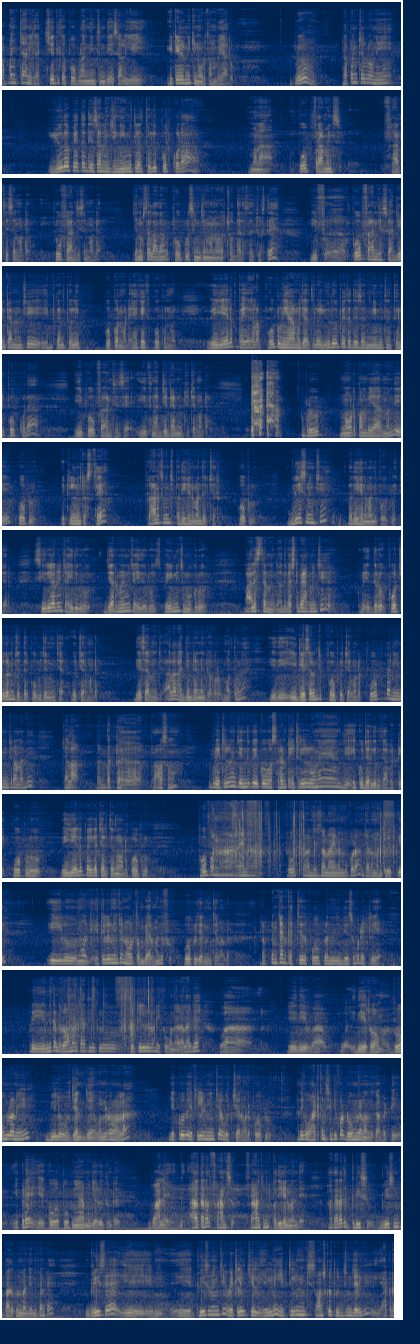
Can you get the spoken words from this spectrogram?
ప్రపంచానికి అత్యధిక పోపులు అందించిన దేశాలు ఏవి ఇటలీ నుంచి నూట తొంభై ఆరు. ఇప్పుడు ప్రపంచంలోని యూరోపేతర దేశాల నుంచి నియమితులైన తొలి పోపు కూడా మన పోప్ ఫ్రామిన్స్ ఫ్రాన్సిస్ అనమాట పోప్ ఫ్రాన్సిస్ అనమాట జన్మస్థల ఆధారంగా పోపుల సంఖ్యను మనం చూద్దాం. అసలు చూస్తే ఈ పోప్ ఫ్రాన్సిస్ అర్జెంటీనా నుంచి ఎంపికైన తొలి పోపు అనమాట ఏకైక పోపు అనమాట వెయ్యేళ్ళకు పైగా గల పోపుల నియామక జాబితాలో యూరోపేత దేశాన్ని నియమితిన తొలి పోపు కూడా ఈ పోపు ఫ్రాన్సిసే. ఈతను అర్జెంటీనా నుంచి వచ్చారన్నమాట. ఇప్పుడు నూట తొంభై ఆరు మంది పోపులు ఇటలీ నుంచి వస్తే ఫ్రాన్స్ నుంచి పదిహేను మంది వచ్చారు పోపులు. గ్రీస్ నుంచి పదిహేను మంది పోపులు వచ్చారు. సిరియా నుంచి ఐదుగురు జర్మనీ నుంచి ఐదుగురు స్పెయిన్ నుంచి ముగ్గురు పాలిస్తాన్ నుంచి అది వెస్ట్ బ్యాంక్ నుంచి ఇద్దరు పోర్చుగల్ నుంచి ఇద్దరు పోపులు జన్మించారు వచ్చారన్నమాట. దేశాల నుంచి అలాగే అర్జెంటీనా నుంచి ఒకరు. మొత్తంగా ఇది ఈ దేశాల నుంచి పోపులు వచ్చారన్నమాట పోపుగా నియమించడం అన్నది చాలా పెద్ద ప్ర ప్రవాసం. ఇప్పుడు ఇటలీ నుంచి ఎందుకు ఎక్కువగా వస్తారంటే ఇటలీలోనే ఎక్కువ జరిగింది కాబట్టి. పోపులు వెయ్యేళ్ళకి పైగా చరిత్ర అనమాట పోపులు. పోపు అన్న ఆయన పోపు ఫ్రాన్సిస్ అన్న ఆయన కూడా చాలా మంచి వ్యక్తి. వీళ్ళు నూట ఇటలీ నుంచి నూట తొంభై ఆరు మంది పోపులు జన్మించారన్నమాట. ప్రపంచానికి వచ్చేది పోపులు అందించిన దేశం కూడా ఇటలీయే. ఇప్పుడు ఎందుకంటే రోమన్ క్యాథలిక్లు ఇటలీలోనే ఎక్కువ ఉన్నారు. అలాగే వా ఇది వా ఇది రోమ్ రోమ్లోని వీళ్ళు జన్ జ- ఉండడం వల్ల ఎక్కువగా ఇటలీ నుంచే వచ్చారు అన్నమాట పోపులు. అదే వాటికన్ సిటీ కూడా రోమ్లోనే ఉంది కాబట్టి ఇక్కడే ఎక్కువగా పోపు నియామం జరుగుతుంటుంది. వాళ్ళే ఆ తర్వాత ఫ్రాన్స్ ఫ్రాన్స్ నుంచి పదిహేను మంది ఆ తర్వాత గ్రీసు గ్రీస్ నుంచి పదకొండు మంది. ఎందుకంటే గ్రీసే ఈ ఈ గ్రీసు నుంచి ఇటలీకి చెల్లి వెళ్ళి ఇటలీ నుంచి సంస్కృత ఉద్యమం జరిగి అక్కడ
